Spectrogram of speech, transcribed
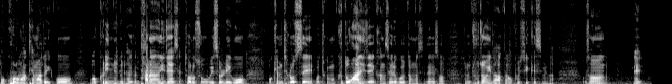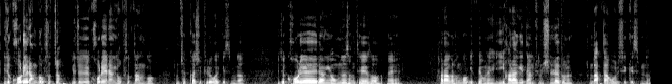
뭐 코로나 테마도 있고 뭐 그린 뉴딜 하여튼 다른 이제 섹터로 수급이 쏠리고 뭐 캠트로스에 어떻게 보면 그동안 이제 강세를 보였던 것에 대해서 좀 조정이 나왔다고 볼 수 있겠습니다. 우선 네 이제 거래량도 없었죠. 이제 거래량이 없었다는 거 좀 체크하실 필요가 있겠습니다. 이제 거래량이 없는 상태에서 네, 하락을 한 거기 때문에 이 하락에 대한 좀 신뢰도는 좀 낮다고 볼 수 있겠습니다.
